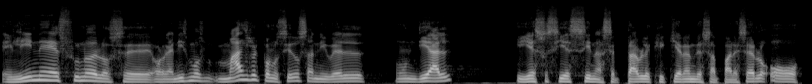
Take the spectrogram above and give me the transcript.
El INE es uno de los eh, organismos más reconocidos a nivel mundial y eso sí es inaceptable que quieran desaparecerlo o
